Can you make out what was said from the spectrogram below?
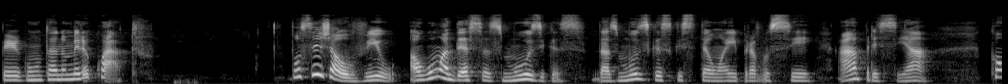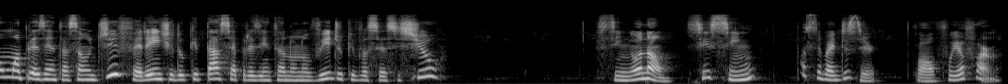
Pergunta número 4. Você já ouviu alguma dessas músicas, das músicas que estão aí para você apreciar, com uma apresentação diferente do que está se apresentando no vídeo que você assistiu? Sim ou não? Se sim, você vai dizer qual foi a forma.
